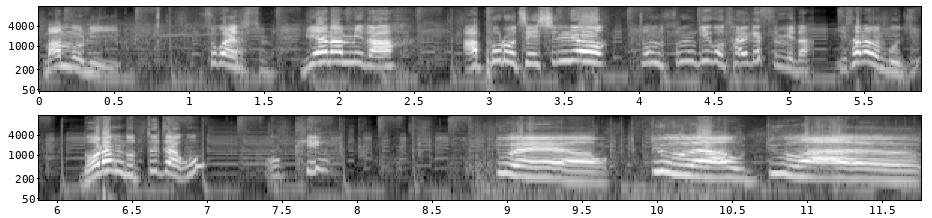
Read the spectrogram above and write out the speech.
마무리 수고하셨습니다. 미안합니다. 앞으로 제 실력 좀 숨기고 살겠습니다. 이 사람은 뭐지? 너랑도 뜨자고? 오케이. 뚜아우 뚜아우 뚜아우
